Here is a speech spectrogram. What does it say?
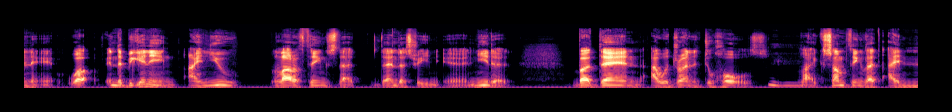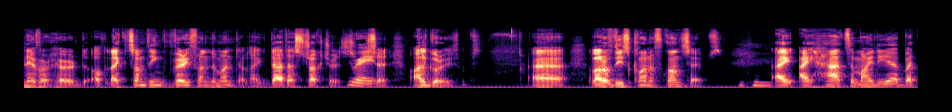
in a, well in the beginning i knew a lot of things that the industry uh, needed but then i would run into holes Mhm. like something that i never heard of like something very fundamental like data structures Right. said, algorithms uh, a lot of these kind of concepts Mhm. I, I had some idea but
